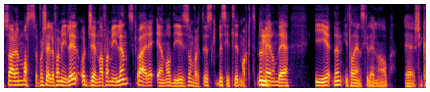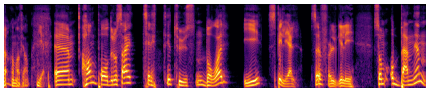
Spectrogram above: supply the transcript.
så er det masse forskjellige familier, og Jenna-familien skal være en av de som faktisk besitter litt makt. Men Mm. mer om det i den italienske delen av eh, Chicago-mafiaen. Yeah. Eh, han pådro seg 30 000 dollar i spillegjeld. Selvfølgelig. Som O'Banion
